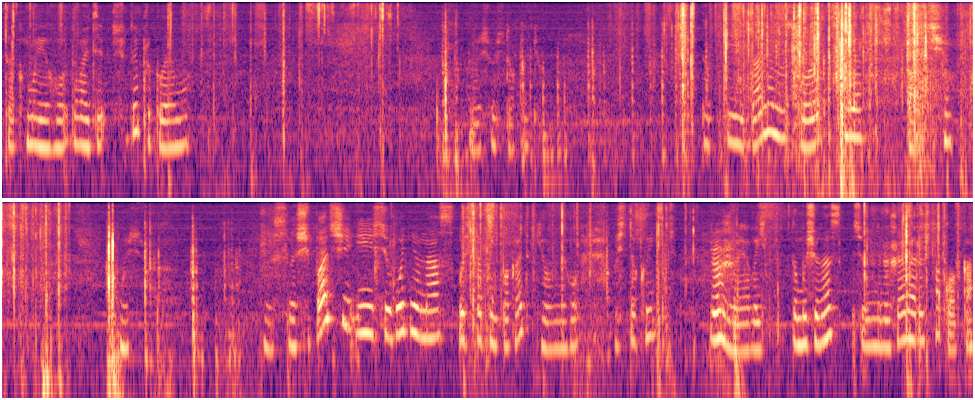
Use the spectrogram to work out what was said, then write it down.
Так, ми його давайте сюди приклеїмо. Ось ось так. Так, і далі у нас колекція патчі. Ось. Ось наші патчі. І сьогодні в нас ось такий пакетик, я вам його ось такий рожевий. Тому що у нас сьогодні рожева розпаковка.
